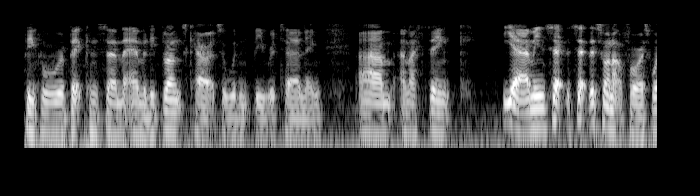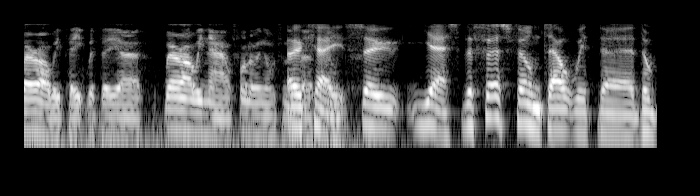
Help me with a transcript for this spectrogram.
people were a bit concerned that Emily Blunt's character wouldn't be returning. Um, and I think. Yeah, I mean, set, set this one up for us. Where are we, Pete? With the uh, where are we now? Following on from the first Okay, so yes, the first film dealt with the the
